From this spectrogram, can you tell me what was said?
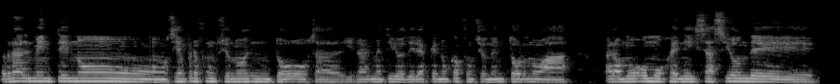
realmente no siempre funcionó en todo, o sea, y realmente yo diría que nunca funcionó en torno a, a la homogeneización de,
